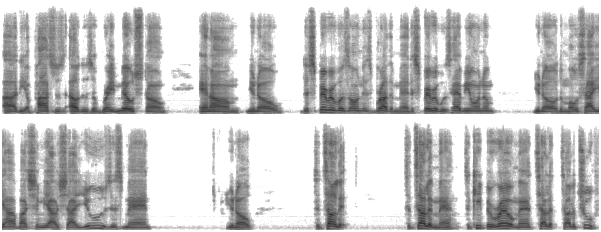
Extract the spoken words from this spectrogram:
uh, the apostles, elders of Great Millstone, and um, you know, the spirit was on this brother, man. The spirit was heavy on him. You know, the Most High Yahweh Yahushua used this man, you know, to tell it, to tell it, man, to keep it real, man. Tell it, tell the truth,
